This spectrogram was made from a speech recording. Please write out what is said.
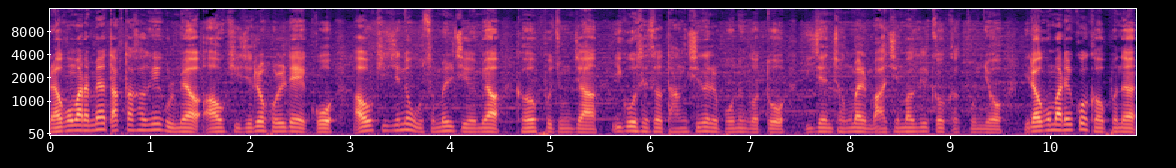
라고 말하며 딱딱하게 굴며 아오키지를 홀대했고 아오키지는 웃음을 지으며 거프 중장 이곳에서 당신을 보는 것도 이젠 정말 마지막일 것 같군요. 이라고 말했고 거프는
